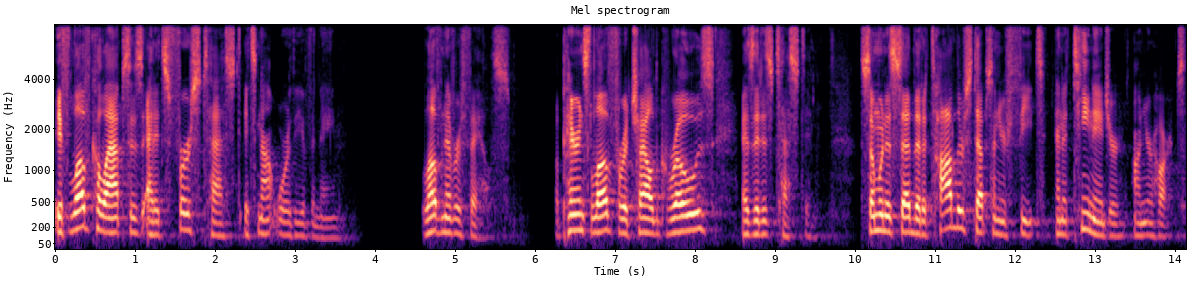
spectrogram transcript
If love collapses at its first test, it's not worthy of the name. Love never fails. A parent's love for a child grows as it is tested. Someone has said that a toddler steps on your feet and a teenager on your heart.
